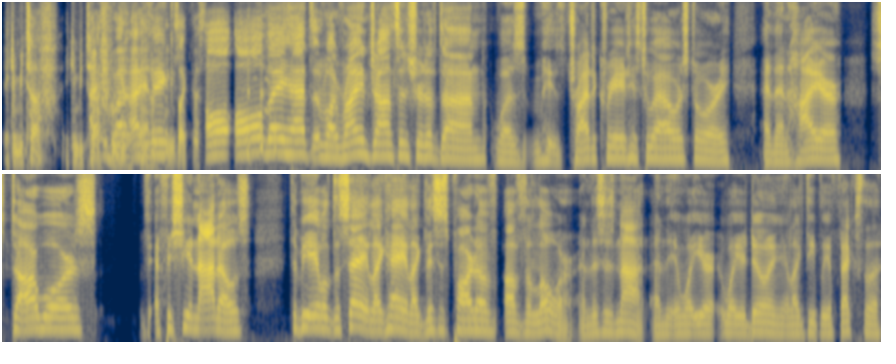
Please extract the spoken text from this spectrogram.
It can be tough. It can be tough I- when you're a fan of things like this. all all they had to like Rian Johnson should have done was his try to create his two hour story and then hire Star Wars aficionados to be able to say like hey like this is part of of the lore and this is not and, and what you're what you're doing it, like deeply affects the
